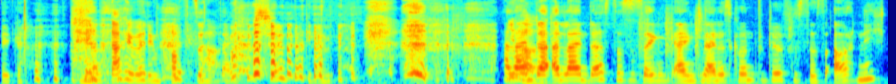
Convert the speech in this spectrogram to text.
egal. ein Dach über dem Kopf zu haben. Dankeschön. allein, Ja. da, allein das, das ist ein, ein kleines Grundbedürfnis, das auch nicht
